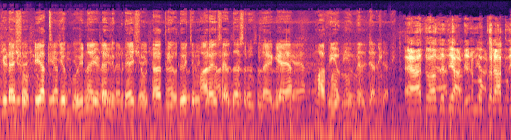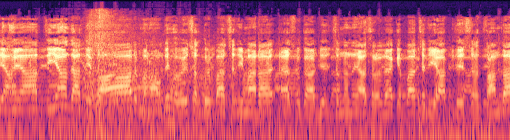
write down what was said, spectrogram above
ਜਿਹੜਾ ਛੋਟੇ ਹਾਥੀ ਜੇ ਗੋਈ ਨਾ ਜਿਹੜਾ ਲਿਬੜਿਆ ਛੋਟਾ ਹਾਥੀ, ਉਹਦੇ ਵਿੱਚ ਮਹਾਰਾਜ ਸਾਹਿਬ ਦਾ ਸਰੂਪ ਲੈ ਕੇ ਆਇਆ। ਮਾਫੀ ਉਹਨੂੰ ਵੀ ਮਿਲ ਜਾਣੀ। ਐਤਵਾਰ ਦੇ ਦਿਹਾੜੇ ਨੂੰ ਮੁੱਖ ਰੱਖਦਿਆਂ ਹੋਇਆਂ ਤੀਆਂ ਦਾ ਤਿਉਹਾਰ ਮਨਾਉਂਦੇ ਹੋਏ ਸਤਿਗੁਰੂ ਪਾਤਸ਼ਾਹ ਜੀ ਮਹਾਰਾਜ, ਐਸ ਜੀ ਚੰਨਨ ਆਸਰਾ ਲੈ ਕੇ ਪਾਤਸ਼ਾਹ ਜੀ ਆਪ ਦੇ ਸਥਾਨ ਦਾ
